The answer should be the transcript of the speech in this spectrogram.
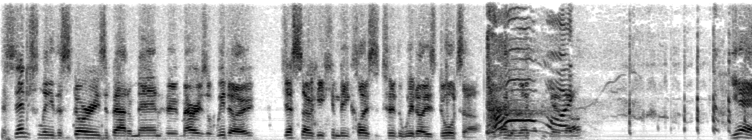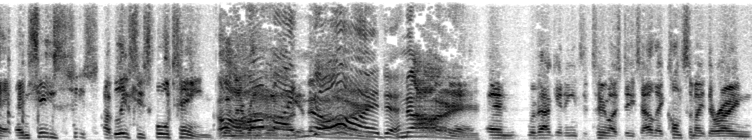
essentially the story is about a man who marries a widow just so he can be closer to the widow's daughter. They want to work my- together. Yeah, and she's she's I believe she's fourteen when they Oh run my together. God. No. Yeah, and without getting into too much detail, they consummate their own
